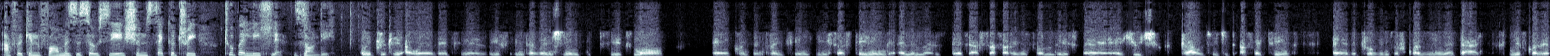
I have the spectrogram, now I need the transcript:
African Farmers Association Secretary Thubelihle Zondi. We're pretty aware that uh, this intervention is more uh, concentrating in sustaining the animals that are suffering from this uh, huge drought which is affecting uh, the province of KwaZulu-Natal we've got an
